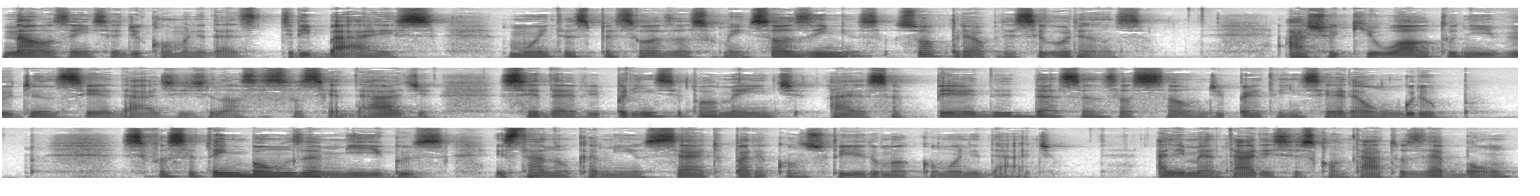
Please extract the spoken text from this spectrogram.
na ausência de comunidades tribais, muitas pessoas assumem sozinhas sua própria segurança. Acho que o alto nível de ansiedade de nossa sociedade se deve principalmente a essa perda da sensação de pertencer a um grupo. Se você tem bons amigos, está no caminho certo para construir uma comunidade. Alimentar esses contatos é bom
